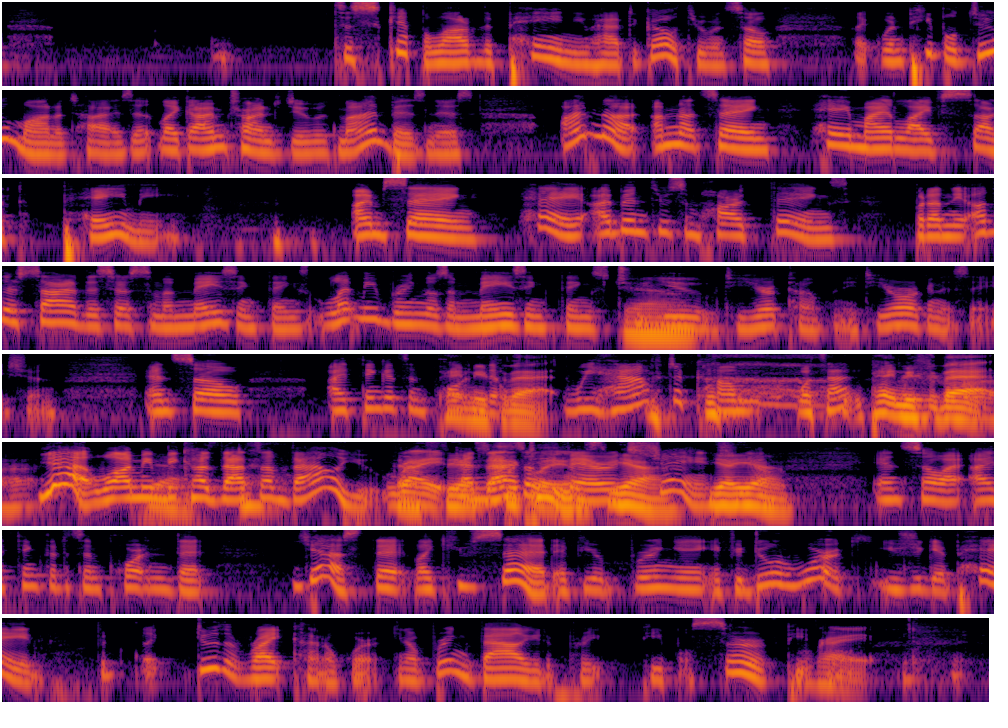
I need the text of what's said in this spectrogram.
to skip a lot of the pain you had to go through. And so, like when people do monetize it, like I'm trying to do with my business, I'm not I'm not saying, "Hey, my life sucked, pay me." I'm saying, "Hey, I've been through some hard things. But on the other side of this, there's some amazing things. Let me bring those amazing things to Yeah. you, to your company, to your organization. And so I think it's important me for that. we have to come. what's that? Pay me for that. Yeah, well, I mean, Yeah. because that's a value, Right, the And that's a exactly. fair Yeah, exchange. yeah, you yeah. know? And so I, I think that it's important that, yes, that like you said, if you're bringing, if you're doing work, you should get paid. But like, do the right kind of work. You know, bring value to pre- people, serve people. Right.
